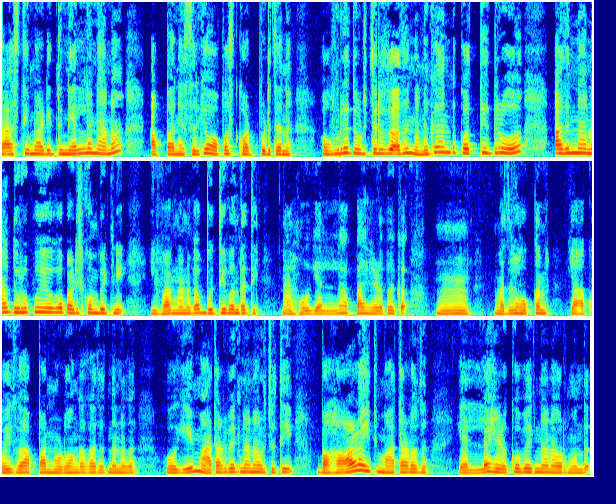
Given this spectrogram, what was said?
ಆಸ್ತಿ ಮಾಡಿದ್ದನ್ನೆಲ್ಲ ನಾನು ಅಪ್ಪನ ಹೆಸರಿಗೆ ವಾಪಸ್ ಕೊಟ್ಬಿಡ್ತಾನೆ. ಅವರೇ ದುಡ್ತಿರೋದು, ಅದು ನನಗೆ ಅಂತ ಗೊತ್ತಿದ್ರು ಅದನ್ನ ನಾನು ದುರುಪಯೋಗ ಪಡಿಸ್ಕೊಂಡ್ಬಿಟ್ನಿ ಇವಾಗ ನನಗೆ ಬುದ್ಧಿ ಬಂದತಿ. ನಾನು ಹೋಗಿ ಎಲ್ಲ ಅಪ್ಪ ಹೇಳ್ಬೇಕು. ಹ್ಞೂ ಮೊದಲು ಹೋಗ್ಕನ್. ಯಾಕೋ ಈಗ ಅಪ್ಪ ನೋಡುವಂಗಾಗತ್ತದ ನನಗೆ. ಹೋಗಿ ಮಾತಾಡ್ಬೇಕು ನಾನು ಅವ್ರ ಜೊತೆ. ಭಾಳ ಐತಿ ಮಾತಾಡೋದು. ಎಲ್ಲ ಹೇಳ್ಕೊಬೇಕು ನಾನು ಅವ್ರ ಮುಂದೆ.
